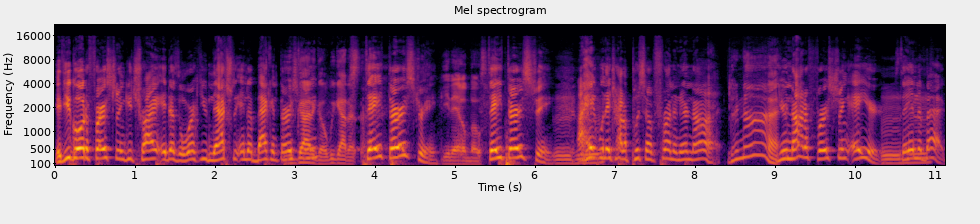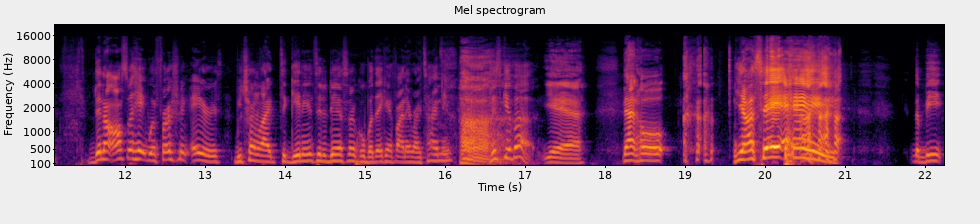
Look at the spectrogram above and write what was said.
if you go to first string, you try it, it doesn't work, you naturally end up back in third You string. gotta go. We gotta Stay third string. get elbows. Stay third string. I Mhm. hate when they try to push up front and they're not. They're not. You're not a first string Ayer. Stay in the. Mm-hmm. back. Then I also hate when first string airs be trying to like to get into the dance circle, but they can't find the right timing. Just give up. yeah. That whole You know what I'm saying? Hey. the beat.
